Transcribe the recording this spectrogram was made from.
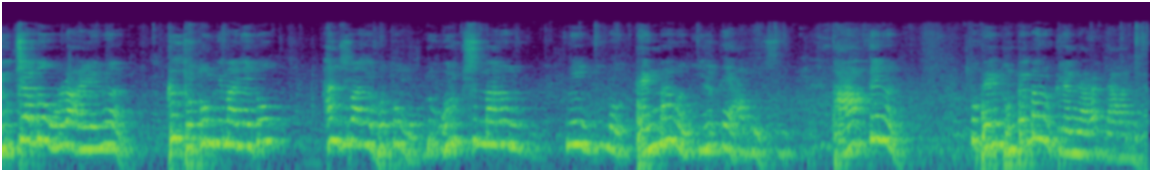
육지 한번 올라가려면 그 교통비만 해도 한 집안에 보통 5, 60만 원이 뭐 100만 원 이렇게 하고 있습니다. 방학 때는 뭐 100, 돈 100만 원 그냥 나가, 나갑니다.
